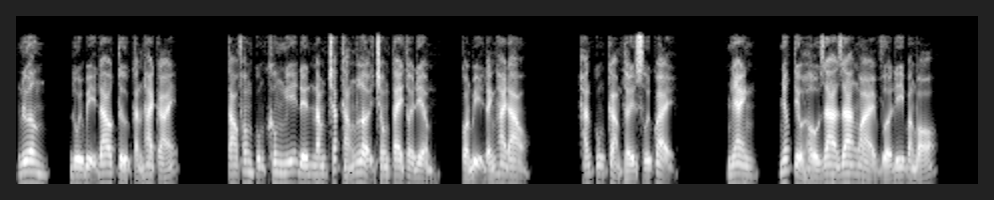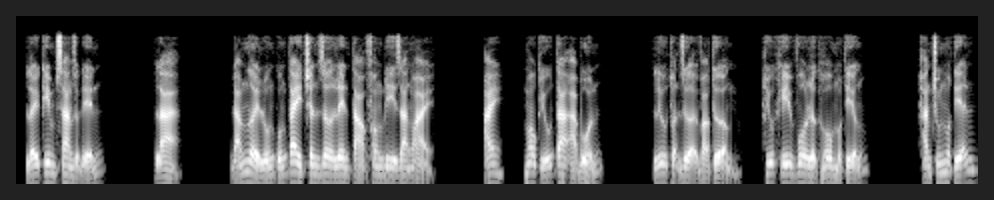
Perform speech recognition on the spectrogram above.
Nương, đùi bị đao tử cắn hai cái. Tào phong cũng không nghĩ đến năm chắc thắng lợi trong tay thời điểm, còn bị đánh hai đao. Hắn cũng cảm thấy xối quậy. Nhanh, nhấc tiểu hầu ra ra ngoài vừa đi băng bó. Lấy kim sang rồi đến. Là, đám người luống cuống tay chân dơ lên tào phong đi ra ngoài. Ai, mau cứu ta à bốn. Lưu thuận dựa vào tường, hữu khí vô lực hô một tiếng hắn trúng một tiễn,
